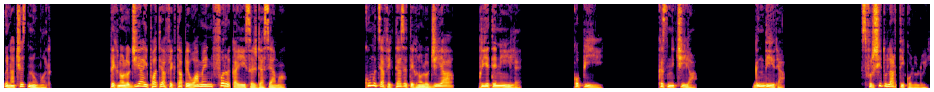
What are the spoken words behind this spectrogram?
în acest număr. Tehnologia îi poate afecta pe oameni fără ca ei să-și dea seama. Cum îți afectează tehnologia prieteniile, copiii, căsnicia, gândirea? Sfârșitul articolului.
